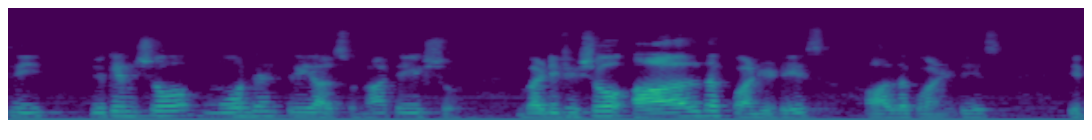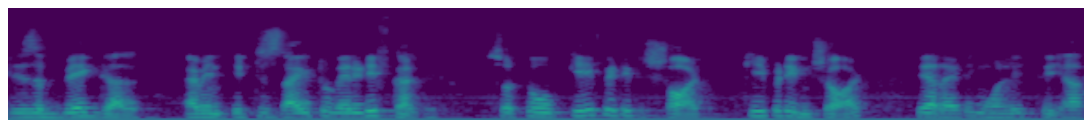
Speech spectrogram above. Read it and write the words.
three? You can show more than three also not a issue. But if you show all the quantities all the quantities it is a big uh, i mean it is right to very difficult. So to keep it in short keep it in short we are writing only three or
